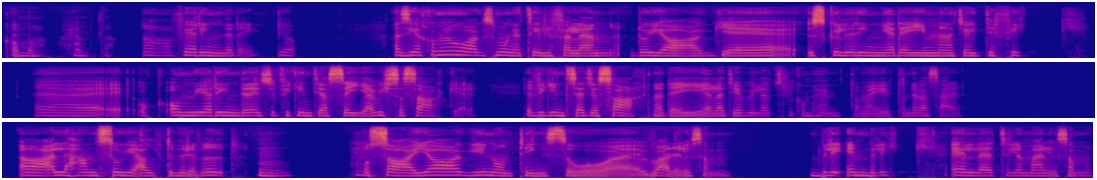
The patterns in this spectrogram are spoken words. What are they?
komma och hämta. Ja, för jag ringde dig. Ja. Alltså jag kommer ihåg så många tillfällen då jag eh, skulle ringa dig men att jag inte fick. Eh, och om jag ringde dig så fick inte jag säga vissa saker. Jag fick inte säga att jag saknade dig eller att jag ville att du skulle komma och hämta mig. Utan det var så här. Ja, eller han stod ju alltid bredvid. Mm. Och sa jag ju någonting så eh, var det liksom en blick. Eller till och med liksom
